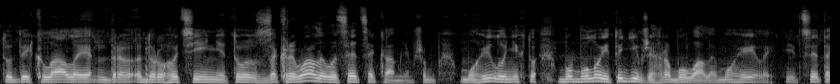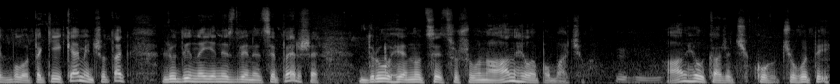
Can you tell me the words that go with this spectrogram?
туди клали дорогоцінні, то закривали оце це камнем, щоб могилу ніхто. Бо було і тоді вже грабували могили. І це так було. Такий камінь, що так людина її не здвине. Це перше. Друге, ну це що вона ангела побачила. Ангел каже, «Чого- чого ти?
